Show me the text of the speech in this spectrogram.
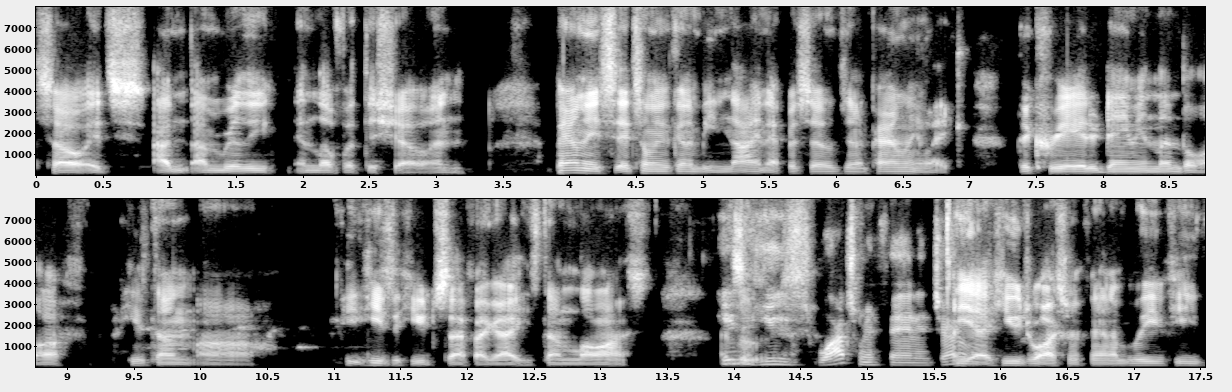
So it's I'm I'm really in love with this show, and apparently it's it's only going to be nine episodes, and apparently like the creator Damon Lindelof, he's done uh he, he's a huge sci-fi guy. He's done Lost. He's a huge Watchmen fan in general. yeah, huge Watchmen fan. I believe he,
